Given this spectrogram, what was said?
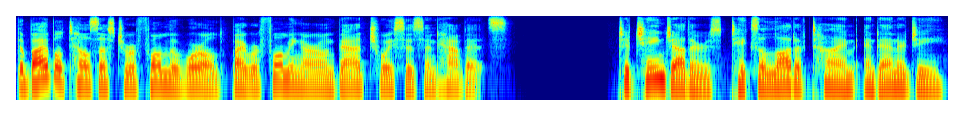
The Bible tells us to reform the world by reforming our own bad choices and habits. To change others takes a lot of time and energy.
